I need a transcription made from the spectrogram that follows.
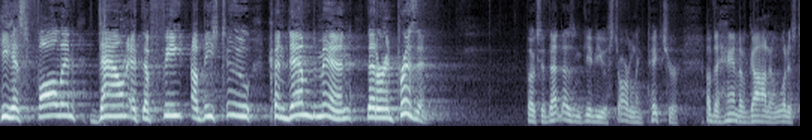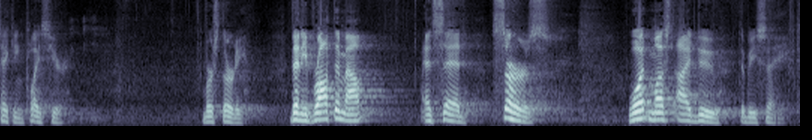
He has fallen down at the feet of these two condemned men that are in prison. Folks, if that doesn't give you a startling picture of the hand of God and what is taking place here. Verse 30. Then he brought them out and said, Sirs, what must I do to be saved?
